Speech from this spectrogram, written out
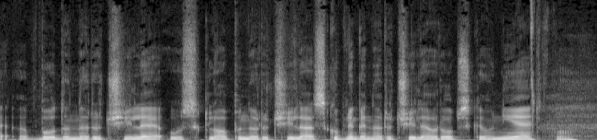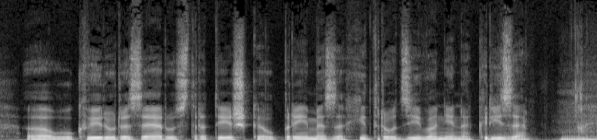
eh, bodo naročile v sklopu naročila, skupnega naročila Evropske unije Tako. Eh, v okviru rezerv strateške opreme za hitro odzivanje na krize. Uh mhm. eh,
